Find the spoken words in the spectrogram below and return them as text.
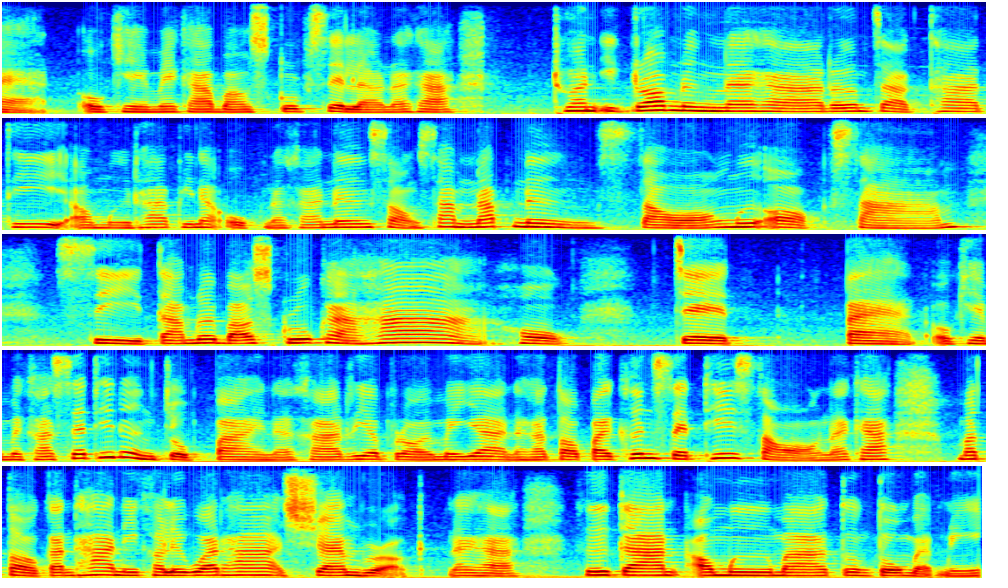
8 โอเคไหมคะ bounce group เสร็จแล้วนะคะ ทวนอีกรอบหนึ่งนะคะ เริ่มจากท่าที่เอามือท่าบที่หน้าอกนะคะ 1 2 3 นับ 1 2 มือออก 3 4 ตามด้วย bounce group ค่ะ 5 6 7 8โอเคไหมคะ เซตที่ 1 จบไปนะคะ เรียบร้อยไม่ยากนะคะ ต่อไปขึ้นเซตที่ 2 นะคะ มาต่อกันท่านี้เขาเรียกว่าท่า shamrock นะคะ คือการเอามือมาตรงๆแบบนี้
